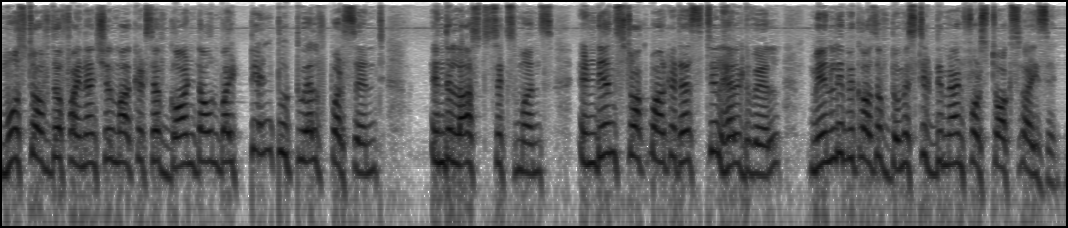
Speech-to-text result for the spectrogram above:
Most of the financial markets have gone down by 10 to 12 percent in the last six months. Indian stock market has still held well, mainly because of domestic demand for stocks rising.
